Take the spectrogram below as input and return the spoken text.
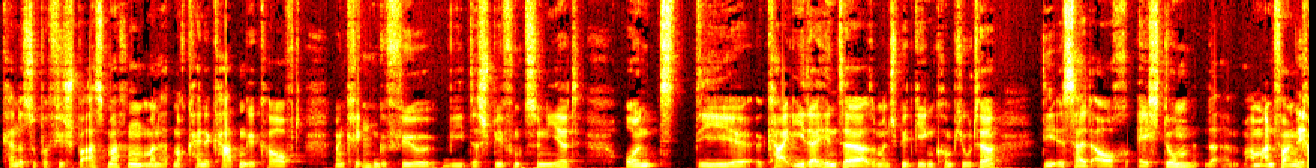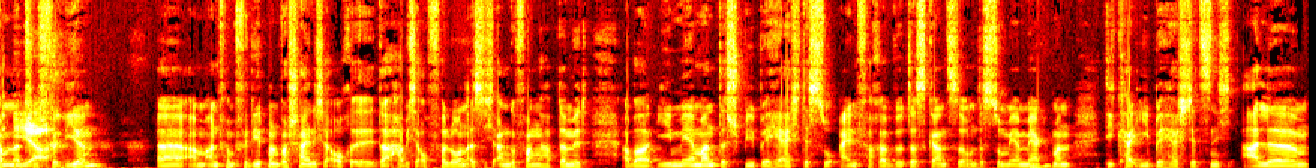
kann das super viel Spaß machen. Man hat noch keine Karten gekauft, man kriegt ein Gefühl, wie das Spiel funktioniert und die KI dahinter, also man spielt gegen Computer, die ist halt auch echt dumm. Am Anfang kann man natürlich Ja. verlieren. Äh, am Anfang verliert man wahrscheinlich auch. Äh, da habe ich auch verloren, als ich angefangen habe damit. Aber je mehr man das Spiel beherrscht, desto einfacher wird das Ganze und desto mehr merkt man, die KI beherrscht jetzt nicht alle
